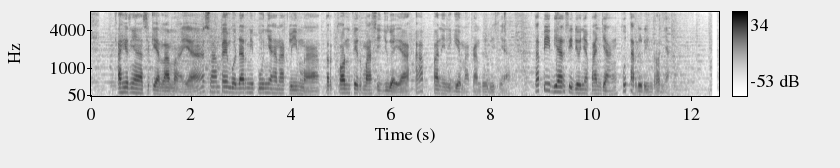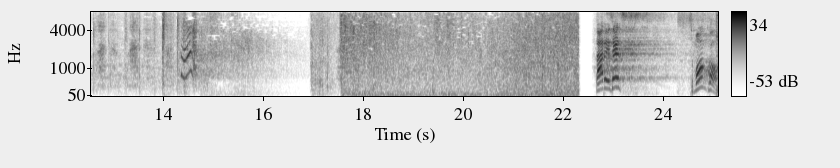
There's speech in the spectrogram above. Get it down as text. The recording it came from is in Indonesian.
Akhirnya sekian lama ya Sampai Mbok Darmi punya anak 5 Terkonfirmasi juga ya Kapan ini game akan rilisnya Tapi biar videonya panjang Putar dulu intronya Tarik ses Semongko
